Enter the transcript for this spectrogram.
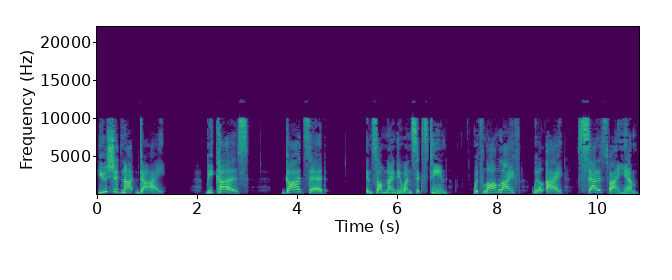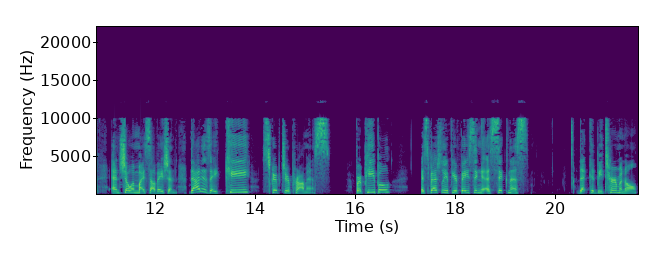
you should not die because God said in Psalm 91:16, with long life will I satisfy him and show him my salvation. That is a key scripture promise for people, especially if you're facing a sickness that could be terminal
